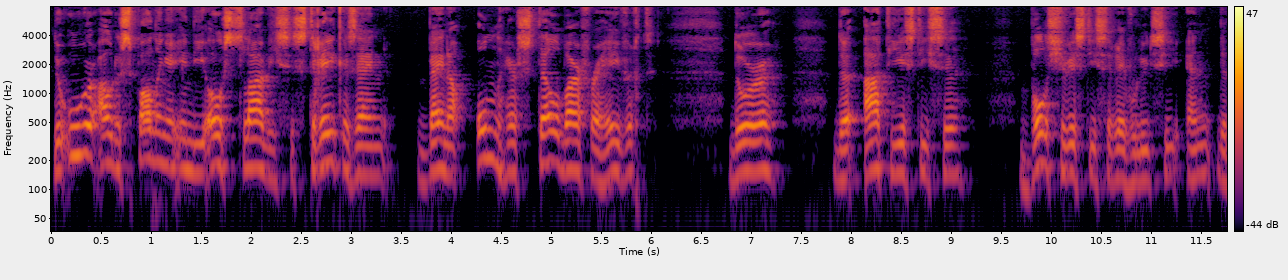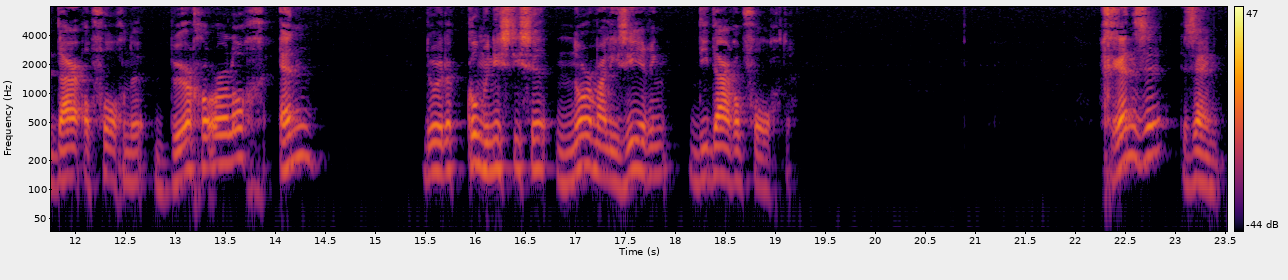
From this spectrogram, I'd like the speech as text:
De oeroude spanningen in die Oost-Slavische streken zijn bijna onherstelbaar verhevigd door de atheïstische, bolsjewistische revolutie en de daaropvolgende burgeroorlog en door de communistische normalisering die daarop volgde. Grenzen zijn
